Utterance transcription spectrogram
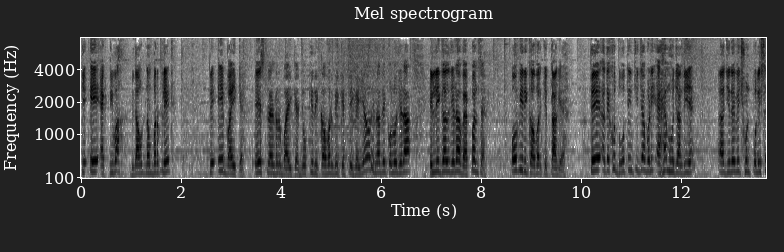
ਕਿ ਇਹ ਐਕਟਿਵਾ ਵਿਦਆਊਟ ਨੰਬਰ ਪਲੇਟ ਤੇ ਇਹ ਬਾਈਕ ਹੈ ਇਹ ਸਪਲੈਂਡਰ ਬਾਈਕ ਹੈ ਜੋ ਕਿ ਰਿਕਵਰ ਵੀ ਕੀਤੀ ਗਈ ਹੈ ਔਰ ਇਹਨਾਂ ਦੇ ਕੋਲੋਂ ਜਿਹੜਾ ਇਲੀਗਲ ਜਿਹੜਾ ਵੈਪਨਸ ਹੈ ਉਹ ਵੀ ਰਿਕਵਰ ਕੀਤਾ ਗਿਆ ਹੈ। ਤੇ ਦੇਖੋ ਦੋ ਤਿੰਨ ਚੀਜ਼ਾਂ ਬੜੀ ਅਹਿਮ ਹੋ ਜਾਂਦੀ ਹੈ। ਜਿਹਦੇ ਵਿੱਚ ਹੁਣ ਪੁਲਿਸ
